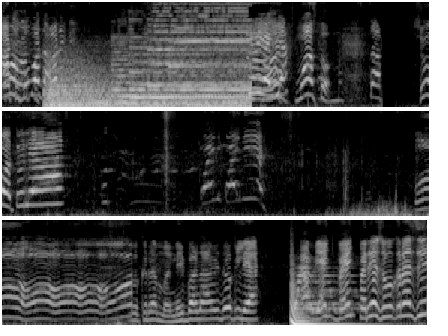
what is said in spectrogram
આ તો બોબા બનાવી દો આ વેજ ભેજ ભર્યા છોકરા છે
